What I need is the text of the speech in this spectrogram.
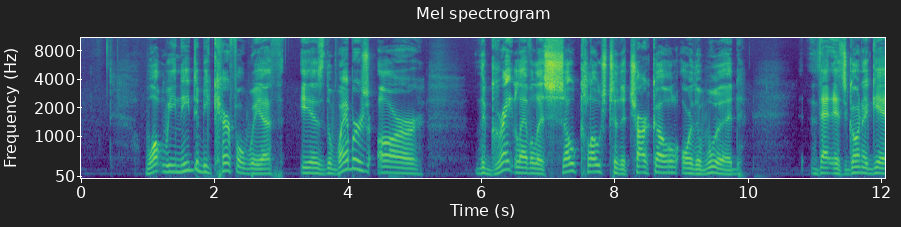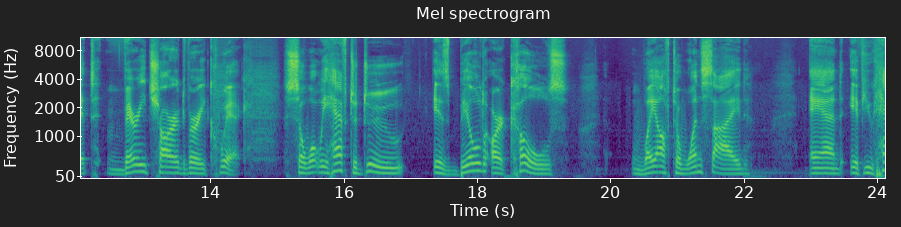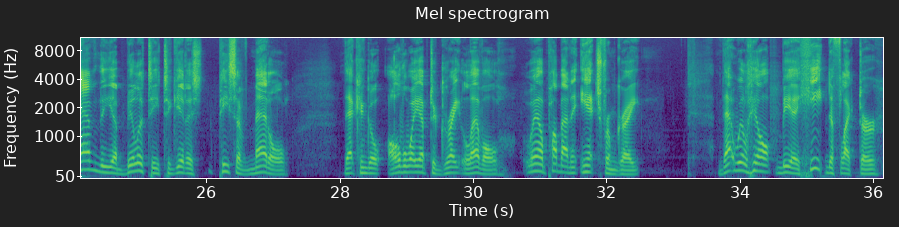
What we need to be careful with is the Webers are the grate level is so close to the charcoal or the wood that it's going to get very charred very quick. So what we have to do is build our coals way off to one side And if you have the ability to get a piece of metal that can go all the way up to grate level, well, probably about an inch from grate, that will help be a heat deflector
